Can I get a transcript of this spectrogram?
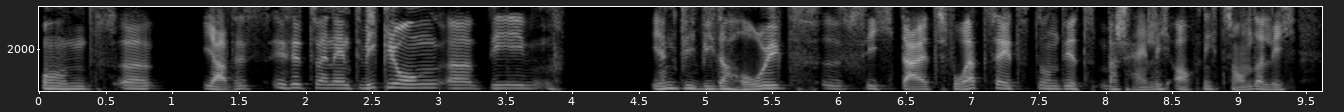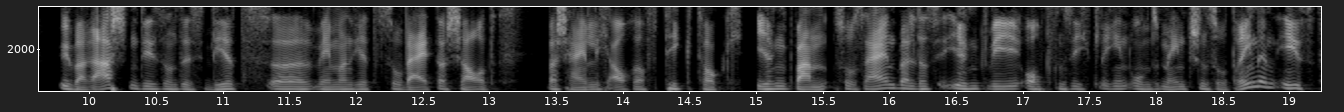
Und äh, ja, das ist jetzt so eine Entwicklung, äh, die irgendwie wiederholt sich da jetzt fortsetzt und jetzt wahrscheinlich auch nicht sonderlich überraschend ist. Und es wird, äh, wenn man jetzt so weiterschaut, wahrscheinlich auch auf TikTok irgendwann so sein, weil das irgendwie offensichtlich in uns Menschen so drinnen ist,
